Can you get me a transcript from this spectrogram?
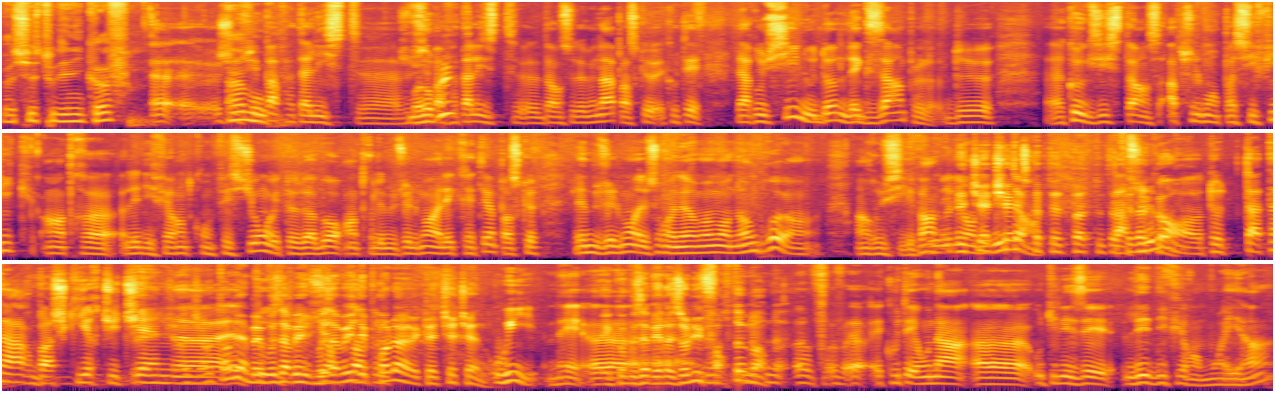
Monsieur Studenikov euh, Je ne suis pas fataliste. Euh, je ne suis pas fataliste dans ce domaine-là parce que, écoutez, la Russie nous donne l'exemple de coexistence absolument pacifique entre les différentes confessions et tout d'abord entre les musulmans et les chrétiens parce que les musulmans, ils sont énormément nombreux en, Russie. 20 les millions d'habitants. Les Tchétchènes peut-être pas tout à fait d'accord. Tatars, Bashkirs, Tchétchènes. J'entends bien, mais vous avez, vous avez eu des problèmes avec les Tchétchènes. Oui, mais. et que vous avez résolu fortement. écoutez, on a utilisé les différents moyens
